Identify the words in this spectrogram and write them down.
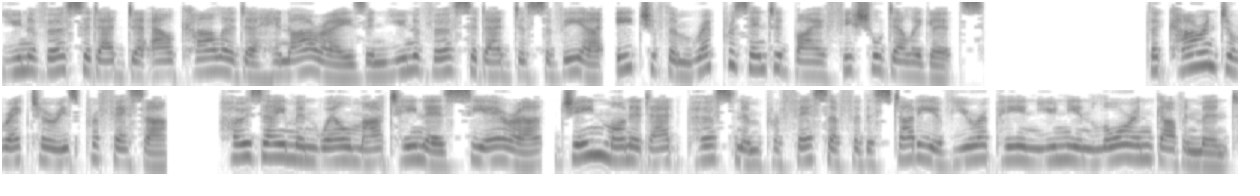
Universidad de Alcalá de Henares and Universidad de Sevilla, each of them represented by official delegates. The current director is Professor. José Manuel Martínez Sierra, Jean Monnet ad personam Professor for the Study of European Union Law and Government.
